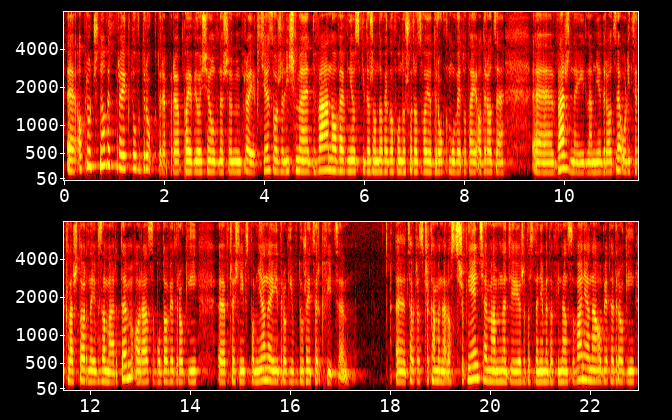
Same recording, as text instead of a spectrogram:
E, Oprócz nowych projektów dróg, które pojawiły się w naszym projekcie, złożyliśmy dwa nowe wnioski do Rządowego Funduszu Rozwoju Dróg. Mówię tutaj o drodze e, ważnej dla mnie drodze ulicy Klasztornej w Zamartem oraz budowie drogi e, wcześniej wspomnianej drogi w Dużej Cerkwicy. E, Cały czas czekamy na rozstrzygnięcie. Mam nadzieję, że dostaniemy dofinansowania na obie te drogi.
